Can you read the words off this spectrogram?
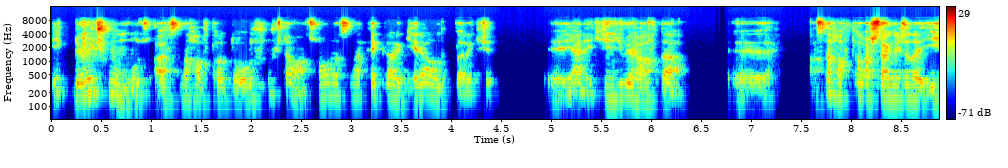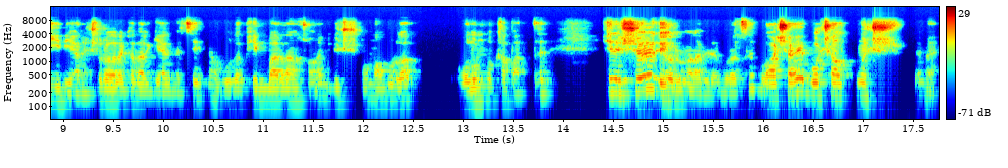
ilk dönüş mumumuz aslında haftalıkta oluşmuştu ama sonrasında tekrar geri aldıkları için e, yani ikinci bir hafta e, aslında hafta başlangıcı da iyiydi yani şuralara kadar gelmesi ama burada pin bardan sonra bir düşüş ama burada olumlu kapattı. Şimdi şöyle de yorumlanabilir burası. Bu aşağıya boşaltmış değil mi?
